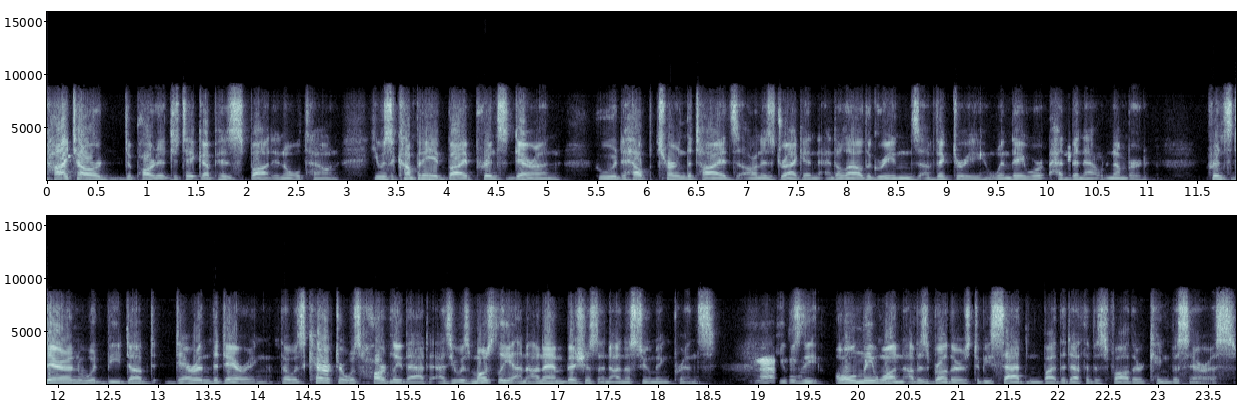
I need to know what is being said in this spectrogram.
Hightower departed to take up his spot in Old Town. He was accompanied by Prince Daeron, who would help turn the tides on his dragon and allow the Greens a victory when they were had been outnumbered. Prince Daeron would be dubbed Daeron the Daring, though his character was hardly that, as he was mostly an unambitious and unassuming prince. Nah. He was the only one of his brothers to be saddened by the death of his father, King Viserys.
